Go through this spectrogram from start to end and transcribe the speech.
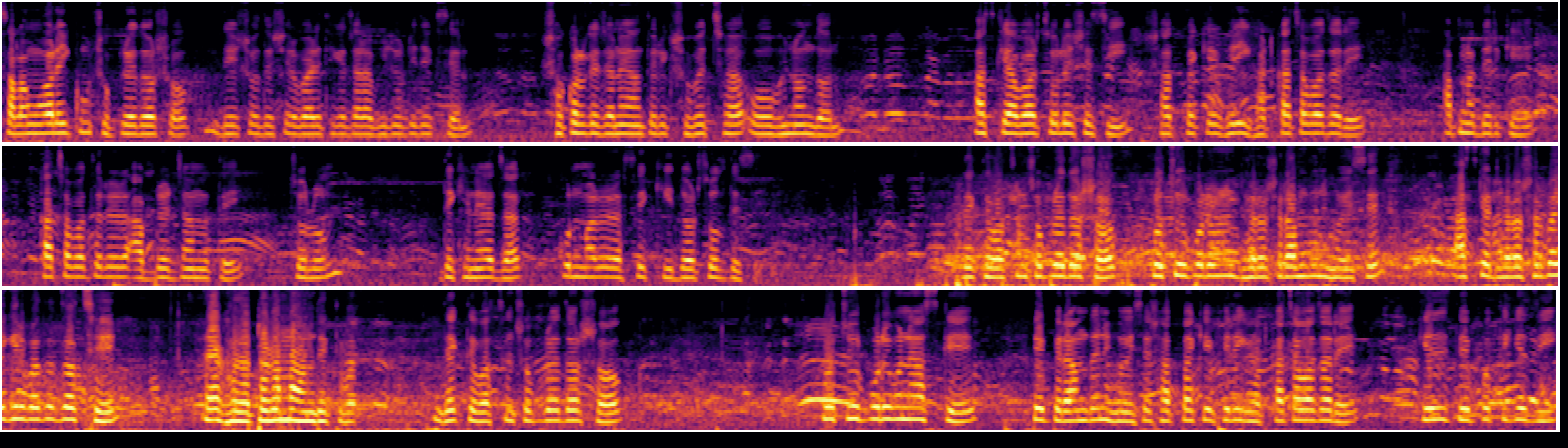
সালামু আলাইকুম, সুপ্রিয় দর্শক। দেশ ও দেশের বাইরে থেকে যারা ভিডিওটি দেখছেন, সকলকে জানাই আন্তরিক শুভেচ্ছা ও অভিনন্দন। আজকে আবার চলে এসেছি সাত সাতপাকে ভেরিঘাট কাঁচা বাজারে। আপনাদেরকে কাঁচা বাজারের আপডেট জানাতে চলুন, দেখে নেওয়া যাক কোন মালের আছে, কী দর চলতেছে। দেখতে পাচ্ছেন, সুপ্রিয় দর্শক, প্রচুর পরিমাণে ঢেঁড়সের আমদানি হয়েছে। আজকে ঢেঁড়সের পাইকারি বাজার যাচ্ছে এক হাজার টাকা মন, দেখতে দেখতে পাচ্ছেন, সুপ্রিয় দর্শক প্রচুর পরিমাণে আজকে পেঁপের আমদানি হয়েছে। সাত পাকে ফেরিঘাট কাঁচা বাজারে কেজিতে প্রতি কেজি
